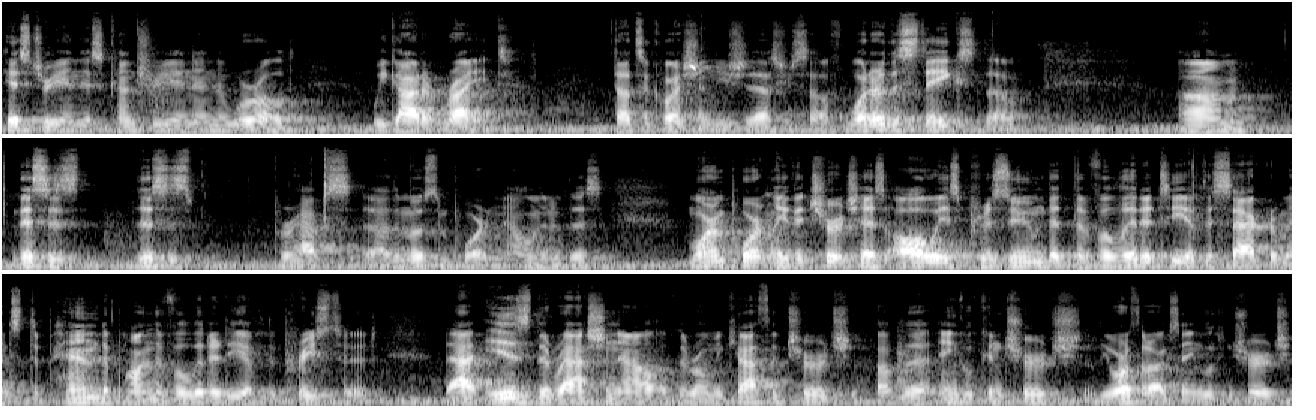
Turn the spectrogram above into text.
history in this country and in the world, we got it right. That's a question you should ask yourself. What are the stakes, though? Um, this is this is perhaps uh, the most important element of this. More importantly, the church has always presumed that the validity of the sacraments depend upon the validity of the priesthood. That is the rationale of the Roman Catholic Church, of the Anglican Church, of the Orthodox Anglican Church,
